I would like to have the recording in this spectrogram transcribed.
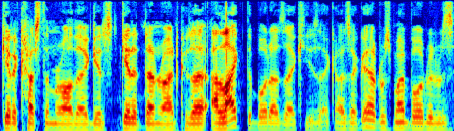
get a customer rather, get get it done right because I, I liked the board. I was like, he's like, I was like, yeah, it was my board, but it was,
